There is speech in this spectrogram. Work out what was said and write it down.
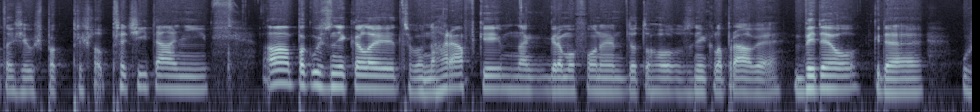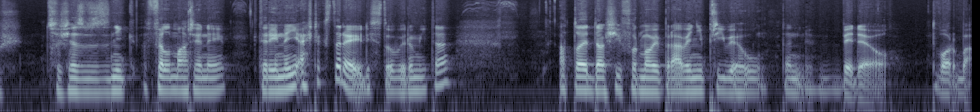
takže už pak přišlo přečítání a pak už vznikaly třeba nahrávky na gramofony, do toho vzniklo právě video, kde už, což je vznik filmařiny, který není až tak starý, když si to uvědomíte. A to je další forma vyprávění příběhů, ten video, tvorba.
